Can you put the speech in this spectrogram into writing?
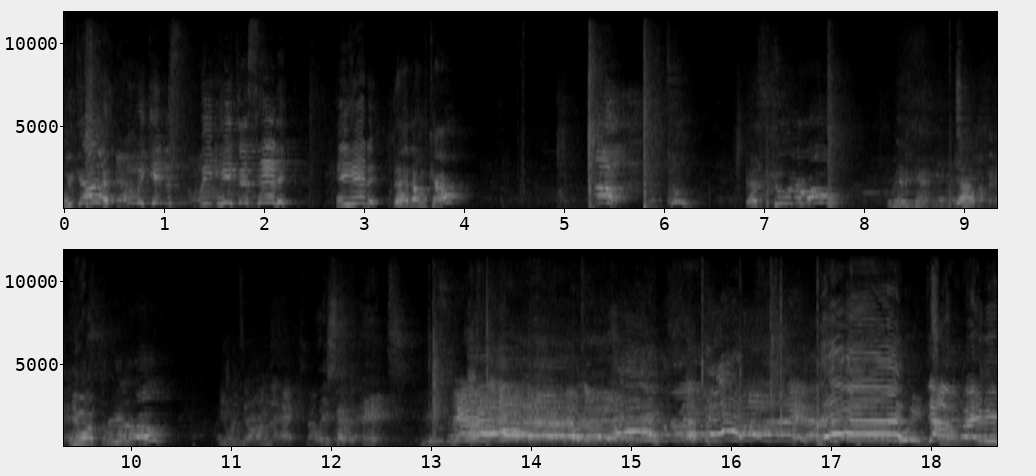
We good. When we get this, we, he just hit it. He hit it. That don't count? That's two. That's two in a row. Give me it again. You want three in a row? He went to on the X, not the said the X. We down, baby.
